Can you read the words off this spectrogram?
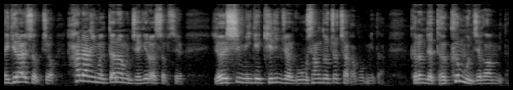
해결할 수 없죠. 하나님을 떠나면 해결할 수 없어요. 열심히 이게 길인 줄 알고 우상도 쫓아가 봅니다. 그런데 더 큰 문제가 옵니다.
